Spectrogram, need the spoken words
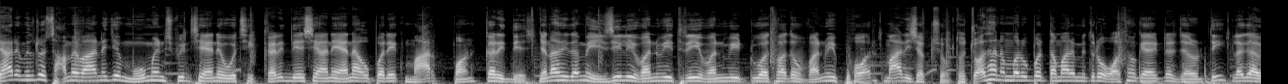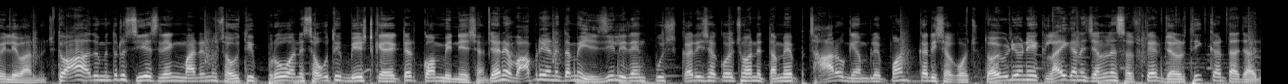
ત્યારે મિત્રો સામેવાળાની જે મૂવમેન્ટ સ્પીડ છે એને ઓછી કરી દેશે અને એના ઉપર એક માર્ક પણ કરી દેશે. જેનાથી તમે easily one v three one v two અથવા તો વન વી ફોર મારી શકશો. તો ચોથા નંબર ઉપર તમારે મિત્રો ઓથો કેરેક્ટર જરૂરથી લગાવી લેવાનું છે. તો આ હતું મિત્રો સીએસ રેન્ક માટેનું સૌથી પ્રો અને સૌથી બેસ્ટ કેરેક્ટર કોમ્બિનેશન જેને વાપરી અને તમે ઇઝીલી રેન્ક પુશ કરી શકો છો અને તમે સારો ગેમ પ્લે પણ કરી શકો છો. તો વિડીયોને એક લાઇક અને ચેનલને સબસ્ક્રાઇબ જરૂરથી કરતા જાજો.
